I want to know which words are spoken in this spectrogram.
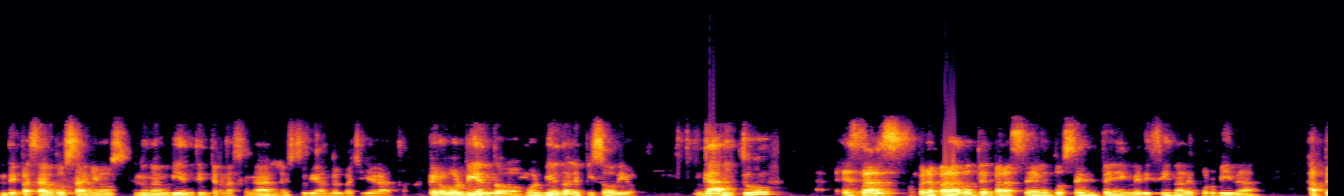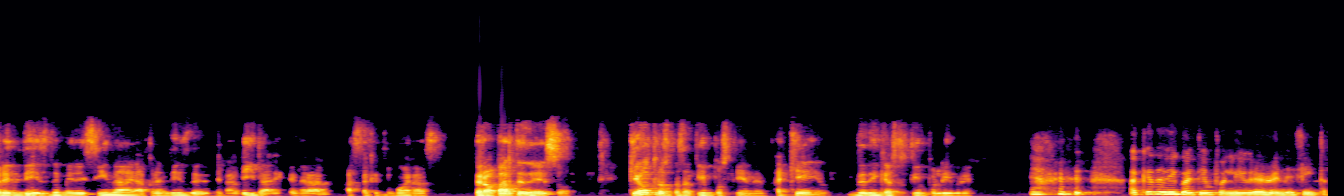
de pasar dos años en un ambiente internacional estudiando el bachillerato. Pero volviendo, volviendo al episodio, Gaby, tú estás preparándote para ser docente en medicina de por vida, aprendiz de medicina, aprendiz de, la vida en general hasta que te mueras. Pero aparte de eso, ¿qué otros pasatiempos tienes? ¿A qué dedicas tu tiempo libre? ¿A qué dedico el tiempo libre, Renecito?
